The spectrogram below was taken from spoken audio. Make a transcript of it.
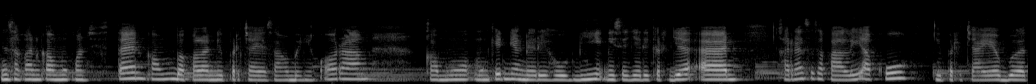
misalkan kamu konsisten kamu bakalan dipercaya sama banyak orang kamu mungkin yang dari hobi bisa jadi kerjaan. Karena sesekali aku dipercaya buat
